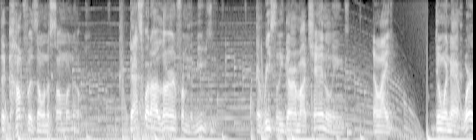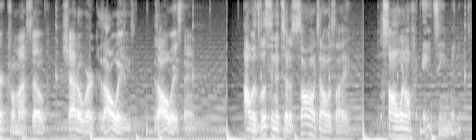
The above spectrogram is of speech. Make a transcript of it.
the comfort zone of someone else. That's what I learned from the music. And recently during my channelings and like doing that work for myself, shadow work is always is always thing. I was listening to the songs and I was like, the song went on for 18 minutes.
